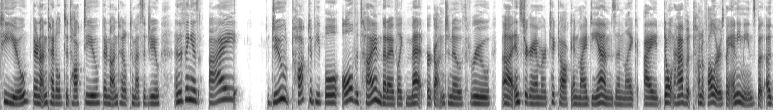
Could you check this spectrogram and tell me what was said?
to you. They're not entitled to talk to you. They're not entitled to message you. And the thing is, I do talk to people all the time that I've like met or gotten to know through uh, Instagram or TikTok and my DMs. And like, I don't have a ton of followers by any means, but a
